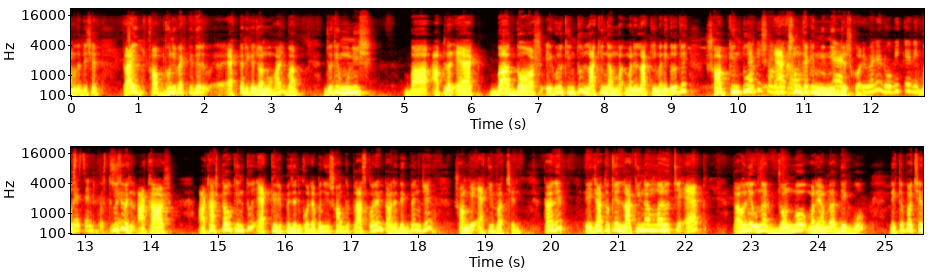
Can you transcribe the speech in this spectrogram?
আমাদের দেশের প্রায় সব ধনী ব্যক্তিদের এক তারিখে জন্ম হয় বা যদি উনিশ বা আপনার এক বা দশ এগুলো কিন্তু লাকি নাম্বার মানে লাকি মানে এগুলোকে সব কিন্তু এক সংখ্যাকে নির্দেশ করে। মানে রবিকে রিপ্রেজেন্ট করছে বুঝতে পারছেন? আঠাশ আঠাশটাও কিন্তু এককে রিপ্রেজেন্ট করে। আপনি যদি সঙ্গে প্লাস করেন তাহলে দেখবেন যে সঙ্গে একই পাচ্ছেন। তাহলে এই জাতকের লাকি নাম্বার হচ্ছে এক। তাহলে ওনার জন্ম মানে আমরা দেখব দেখতে পাচ্ছেন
